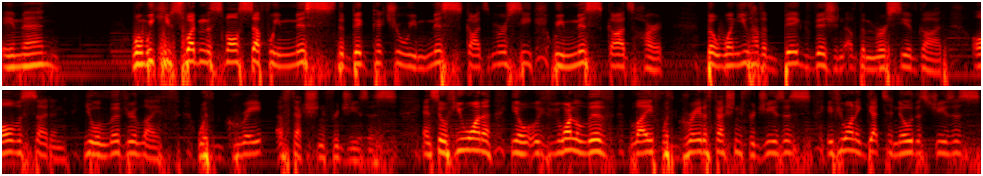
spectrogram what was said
Amen. When we keep sweating the small stuff, we miss the big picture. We miss God's mercy. We miss God's heart. But when you have a big vision of the mercy of God, all of a sudden you will live your life with great affection for Jesus. And so if you want to, you know, if you want to live life with great affection for Jesus, if you want to get to know this Jesus,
